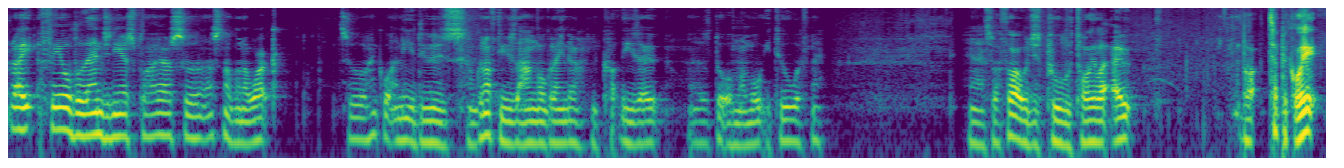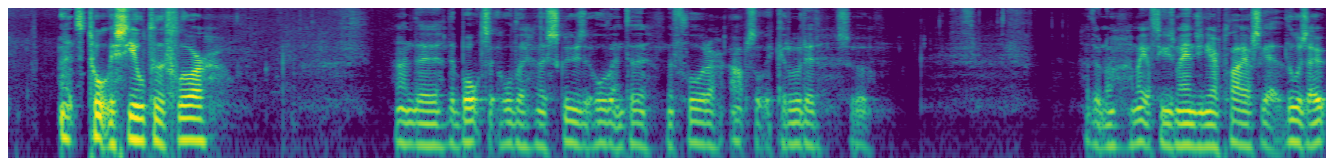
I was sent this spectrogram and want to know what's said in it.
Right, failed with the engineer's pliers, so that's not going to work. So I think what I need to do is, I'm going to have to use the angle grinder and cut these out. I just don't have my multi-tool with me. Yeah, so I thought I would just pull the toilet out. But typically, it's totally sealed to the floor. And the, the bolts that hold the, the screws that hold it into the, the floor are absolutely corroded. So I don't know, I might have to use my engineer pliers to get those out,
